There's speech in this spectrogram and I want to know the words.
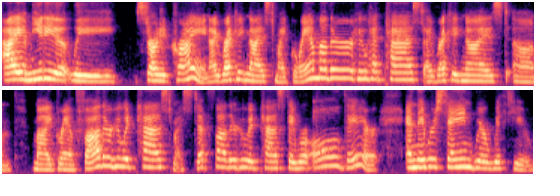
i, I immediately started crying. I recognized my grandmother who had passed. I recognized um, my grandfather who had passed, my stepfather who had passed. They were all there. And they were saying, We're with you.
